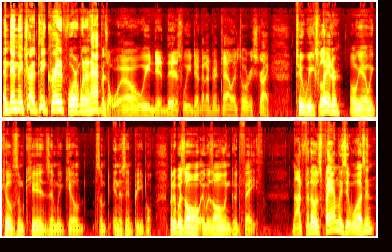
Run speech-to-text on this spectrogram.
And then they try to take credit for it when it happens. Well, we did this. We took a retaliatory strike. Two weeks later, oh yeah, we killed some kids and we killed some innocent people. But it was all it was all in good faith. Not for those families it wasn't.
